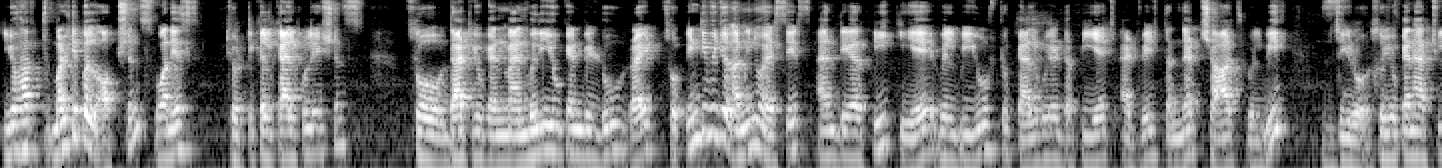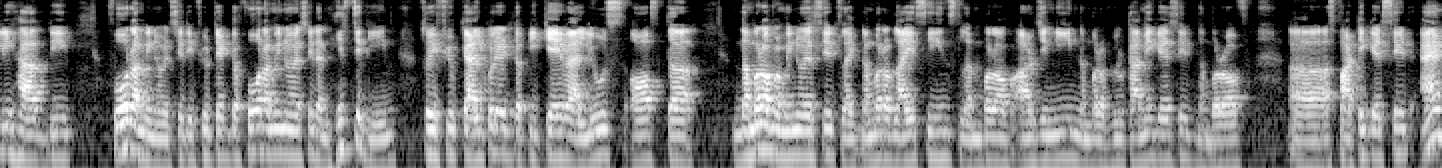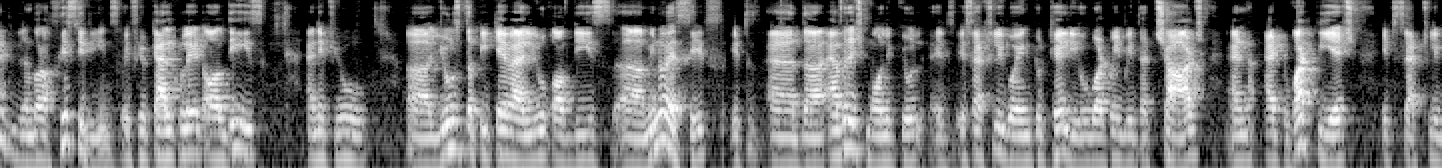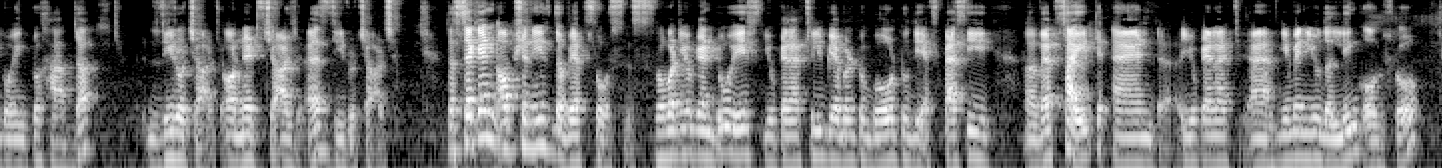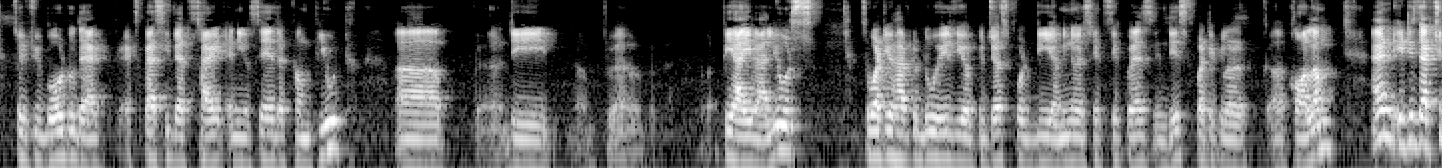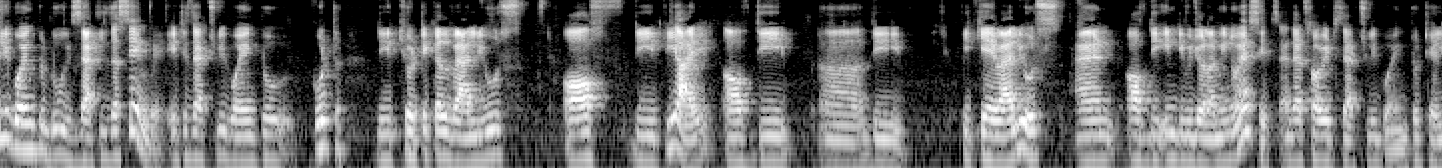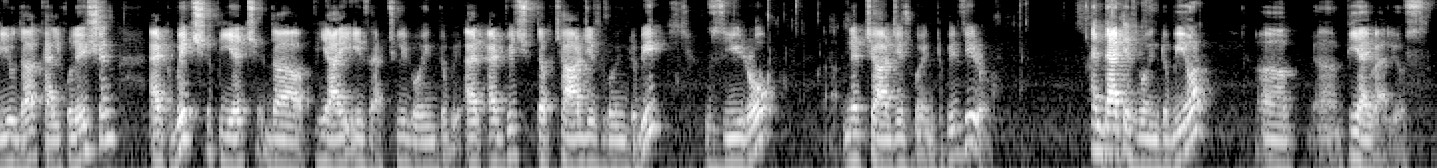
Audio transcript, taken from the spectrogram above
You have multiple options. One is theoretical calculations. So that you can manually you can will do, right? So individual amino acids and their pKa will be used to calculate the pH at which the net charge will be zero. So you can actually have the four amino acid. If you take the four amino acid and histidine, so if you calculate the pK values of the number of amino acids like number of lysines, number of arginine, number of glutamic acid, number of uh, aspartic acid and number of histidines. If you calculate all these and if you uh, use the pK value of these uh, amino acids, it, uh, the average molecule is, actually going to tell you what will be the charge and at what pH it's actually going to have the zero charge or net charge as zero charge. The second option is the web sources. So what you can do is you can actually be able to go to the XPASI uh, website and uh, you can uh, given you the link also. So if you go to the XPASI website and you say the compute uh, the uh, PI values, so what you have to do is you have to just put the amino acid sequence in this particular uh, column and it is actually going to do exactly the same way. It is actually going to put the theoretical values of the pi of the uh, the pK values and of the individual amino acids and that's how it's actually going to tell you the calculation at which pH the pi is actually going to be at, at which the charge is going to be zero net charge is going to be zero and that is going to be your uh, uh, pi values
